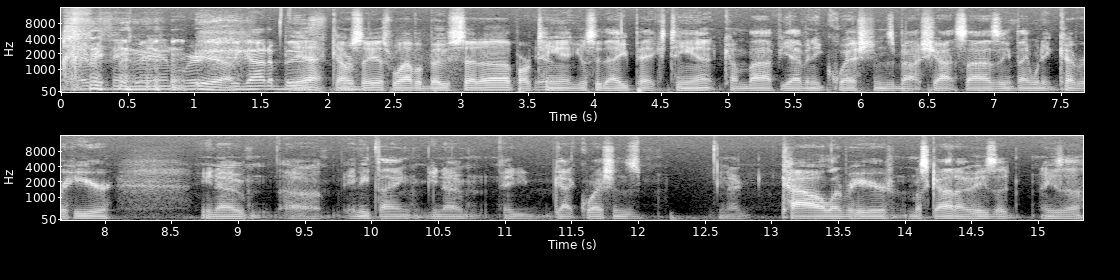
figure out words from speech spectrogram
everything, man. We're, Yeah. We got a booth. Yeah, come We're- see us. We'll have a booth set up. Our Yep. tent. You'll see the Apex tent. Come by if you have any questions about shot size, anything we didn't cover here. You know, uh, anything. You know, and you got questions. You know, Kyle over here, Moscato. He's a he's a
